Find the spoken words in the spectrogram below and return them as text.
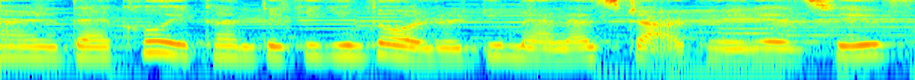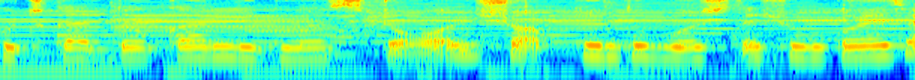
আর দেখো, এখান থেকে কিন্তু অলরেডি মেলা স্টার্ট হয়ে গেছে। ফুচকার দোকান, বিভিন্ন স্টল সব কিন্তু বসতে শুরু করেছে।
